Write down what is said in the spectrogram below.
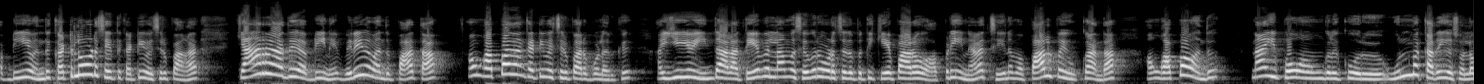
அப்படியே வந்து கட்டிலோட சேர்த்து கட்டி வச்சுருப்பாங்க. யார் அது அப்படின்னு வெளியில் வந்து பார்த்தா அவங்க அப்பா தான் கட்டி வச்சிருப்பாரு போல இருக்கு. ஐயோ இந்த ஆளா தேவையில்லாமல் செவரு உடைச்சதை பற்றி கேட்பாரோ அப்படின்னு நினச்சி நம்ம பால் போய் உட்காந்தா அவங்க அப்பா வந்து நான் இப்போ உங்களுக்கு ஒரு உண்மை கதையை சொல்ல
